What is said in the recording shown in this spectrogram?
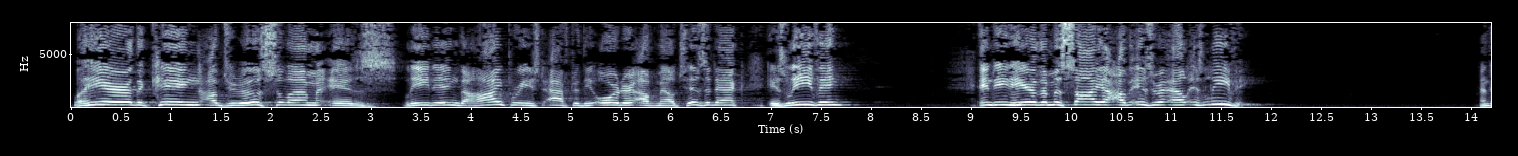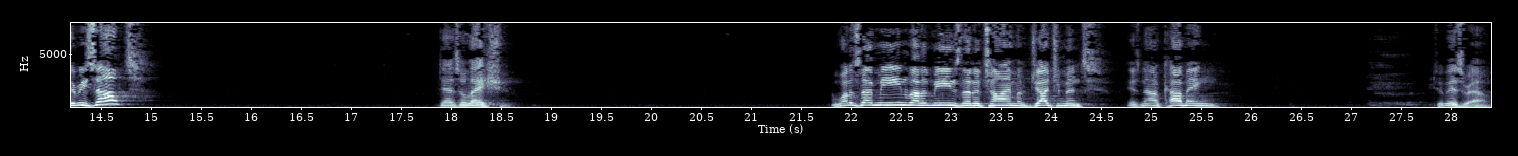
Well, here the king of Jerusalem is leading. The high priest, after the order of Melchizedek, is leaving. Indeed, here the Messiah of Israel is leaving. And the result? Desolation. And what does that mean? Well, it means that a time of judgment is now coming to Israel.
